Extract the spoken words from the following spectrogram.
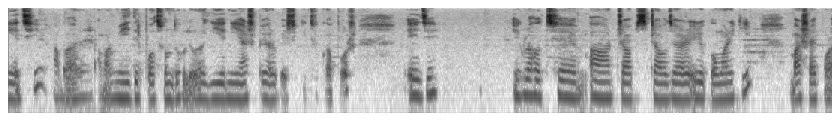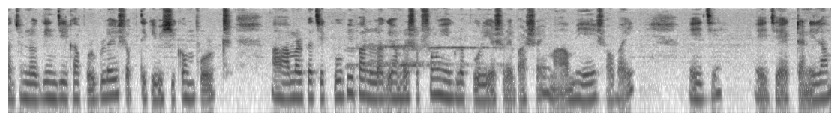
নিয়েছি, আবার আমার মেয়েদের পছন্দ হলে ওরা গিয়ে নিয়ে আসবে আরও বেশ কিছু কাপড়। এই যে, এগুলো হচ্ছে টপস ট্রাউজার এরকম আর কি। বাসায় পরার জন্য গেঞ্জির কাপড়গুলোই সব থেকে বেশি কমফোর্ট আমার কাছে খুবই ভালো লাগে, আমরা সবসময় এগুলো পরি আসলে বাসায়, মা, মেয়ে, সবাই। এই যে এই যে একটা নিলাম।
